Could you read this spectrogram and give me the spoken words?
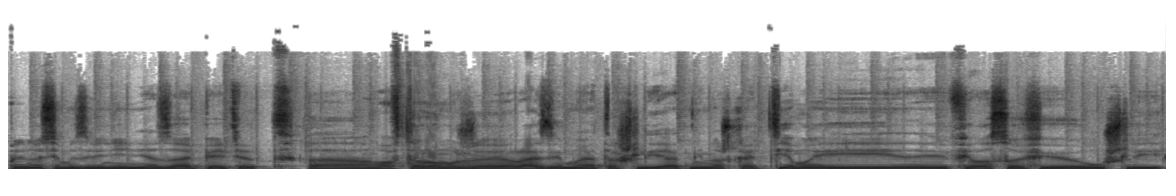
Приносим извинения за опять от... Э, во втором уже разе мы отошли от немножко от темы и философию ушли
